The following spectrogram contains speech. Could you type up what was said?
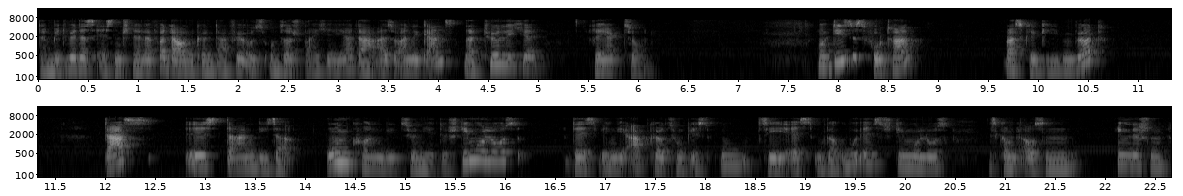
damit wir das Essen schneller verdauen können. Dafür ist unser Speichel ja da. Also eine ganz natürliche Reaktion. Und dieses Futter, was gegeben wird, das ist dann dieser unkonditionierte Stimulus, deswegen die Abkürzung ist UCS oder US-Stimulus. Es kommt aus dem Englischen.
